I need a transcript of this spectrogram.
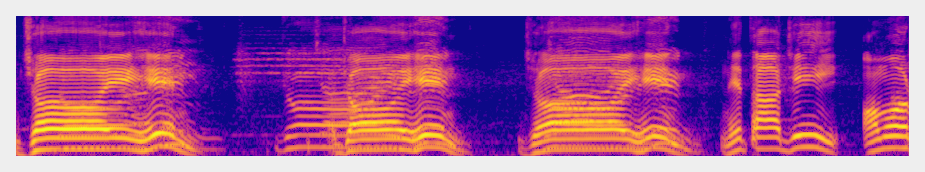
জয় হিন্দ জয় হিন্দ জয় হিন্দ নেতাজি অমর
